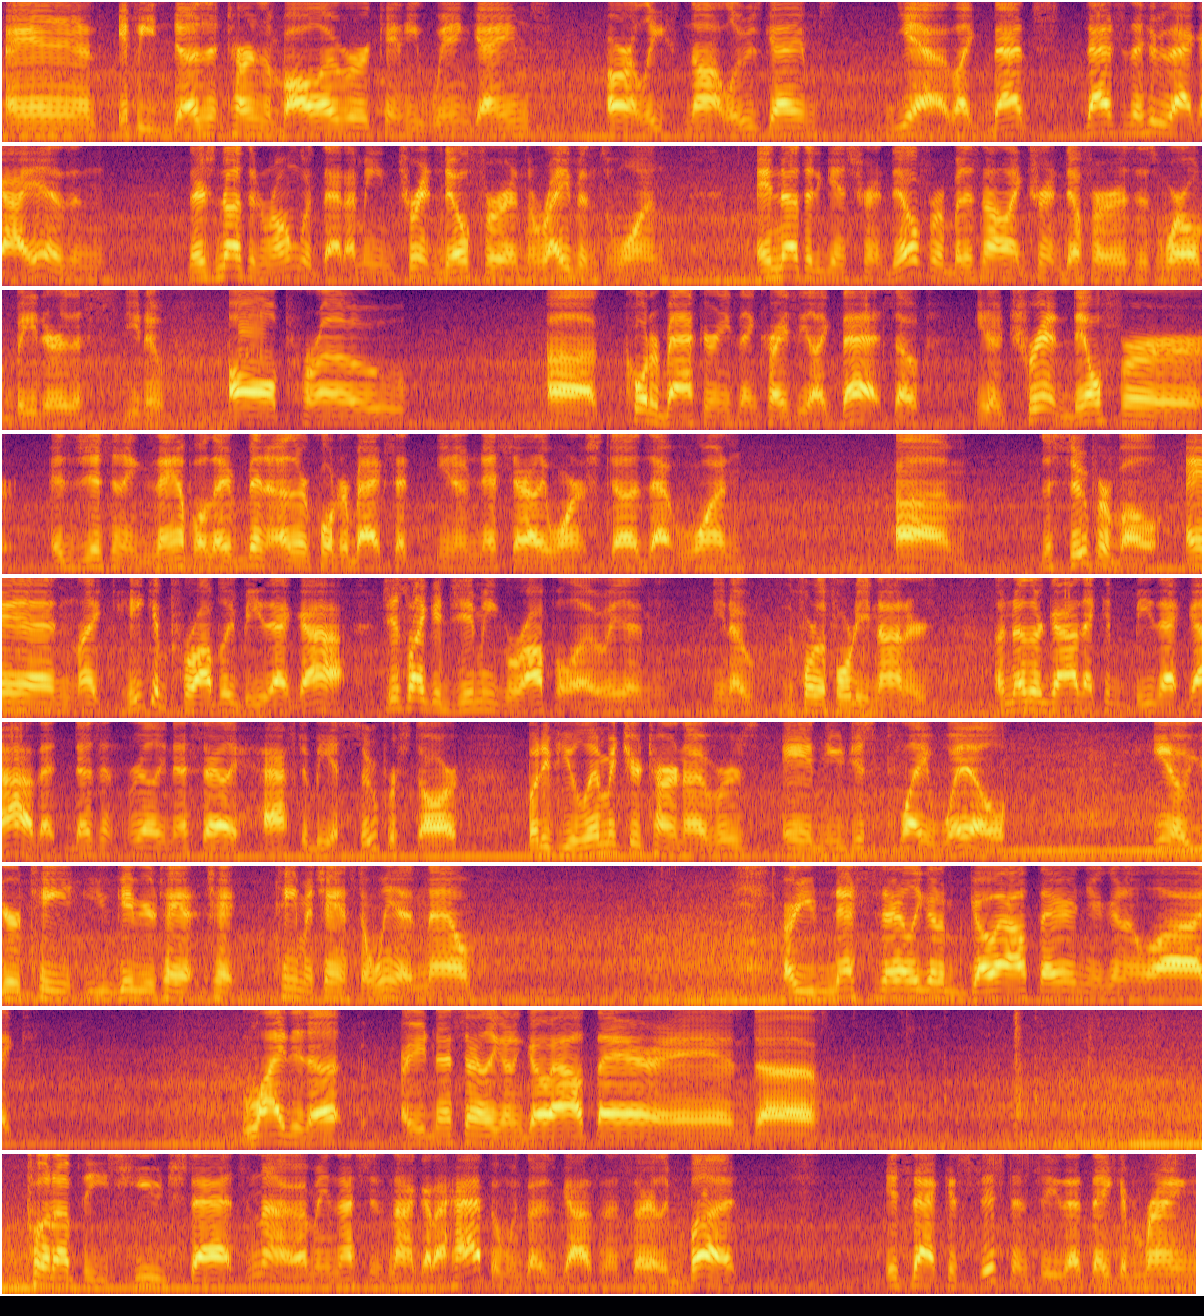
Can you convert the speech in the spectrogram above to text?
and if he doesn't turn the ball over, can he win games or at least not lose games? Yeah, like that's that's the, who that guy is, and there's nothing wrong with that. I mean, Trent Dilfer and the Ravens won. And nothing against Trent Dilfer, but it's not like Trent Dilfer is this world beater, this, you know, all pro uh, quarterback or anything crazy like that. So, you know, Trent Dilfer is just an example. There have been other quarterbacks that, you know, necessarily weren't studs that won um, the Super Bowl. And, like, he could probably be that guy just like a Jimmy Garoppolo in, you know, for the 49ers. Another guy that could be that guy that doesn't really necessarily have to be a superstar, but if you limit your turnovers and you just play well, you know, your team, you give your ta- team a chance to win. Now, are you necessarily going to go out there and you're going to like light it up are you necessarily going to go out there and uh, put up these huge stats? No, I mean, that's just not going to happen with those guys necessarily. But it's that consistency that they can bring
